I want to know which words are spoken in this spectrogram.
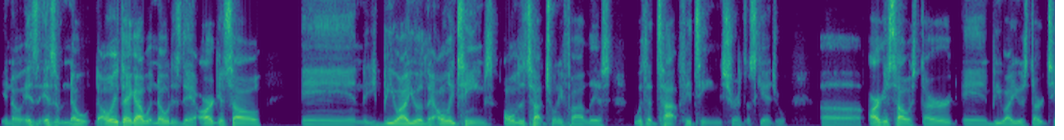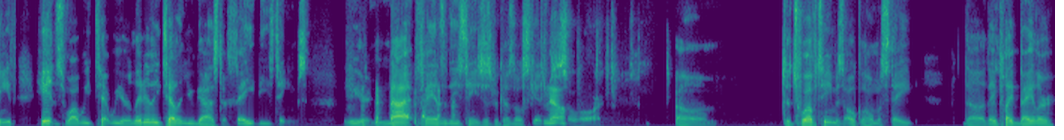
you know, is is of note. The only thing I would note is that Arkansas and BYU are the only teams on the top 25 list with a top 15 strength of schedule. Uh, Arkansas was third and BYU is 13th. Hence why we te- we are literally telling you guys to fade these teams. We are not fans of these teams just because those schedules No. are so hard. Um, the 12th team is Oklahoma State. The they play Baylor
